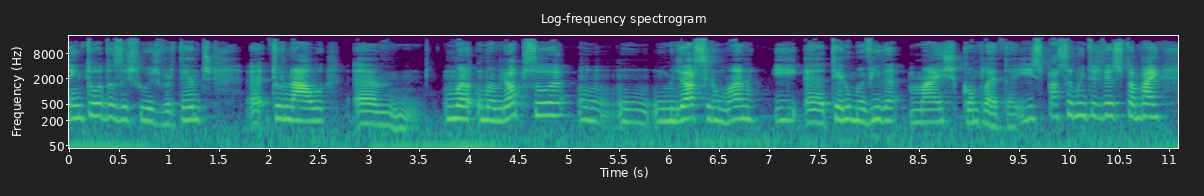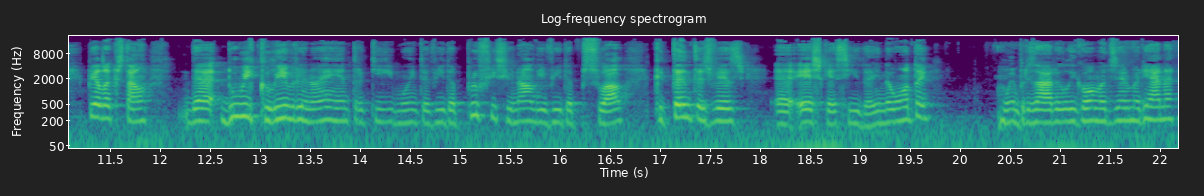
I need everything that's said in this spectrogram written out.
em todas as suas vertentes, eh, torná-lo um, uma, uma melhor pessoa, um, um, melhor ser humano e uh, ter uma vida mais completa. E isso passa muitas vezes também pela questão da, do equilíbrio não é? entre aqui muita vida profissional e a vida pessoal, que tantas vezes é esquecida. Ainda ontem um empresário ligou-me a dizer: Mariana,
